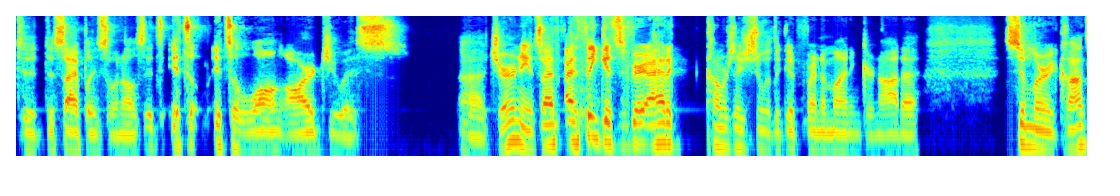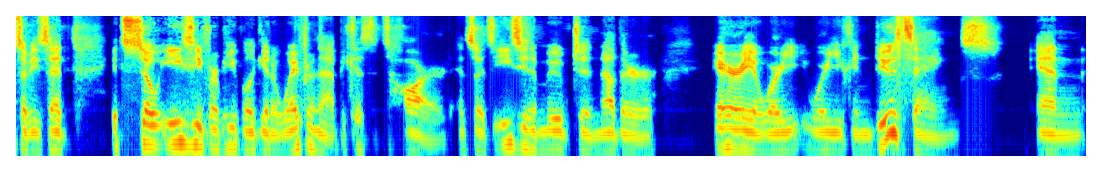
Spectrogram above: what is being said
to discipling someone else. It's it's a, it's a long arduous uh, journey. And so I, I think it's very I had a conversation with a good friend of mine in Granada similar concept. He said it's so easy for people to get away from that because it's hard. And so it's easy to move to another area where you, where you can do things and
